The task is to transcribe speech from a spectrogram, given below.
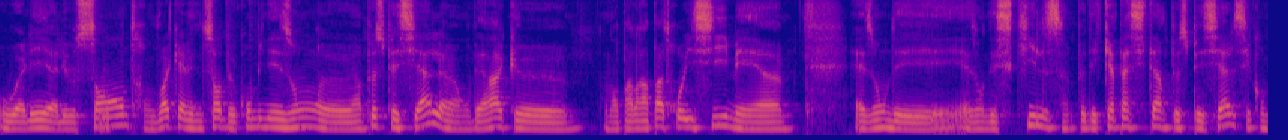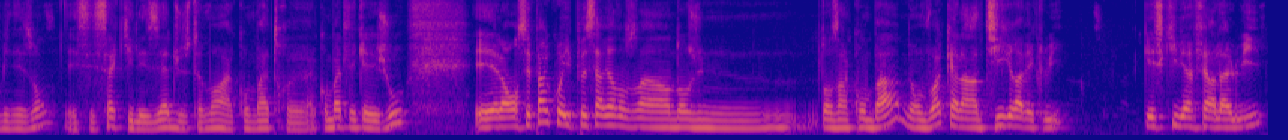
où elle est, elle est au centre. On voit qu'elle a une sorte de combinaison euh, un peu spéciale. On verra que, on n'en parlera pas trop ici, mais euh, elles, ont des, elles ont des skills, un peu des capacités un peu spéciales, ces combinaisons. Et c'est ça qui les aide justement à combattre, à combattre les kaiju. Et alors, on ne sait pas à quoi il peut servir dans un, dans une, dans un combat, mais on voit qu'elle a un tigre avec lui. Qu'est-ce qu'il vient faire là, lui?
